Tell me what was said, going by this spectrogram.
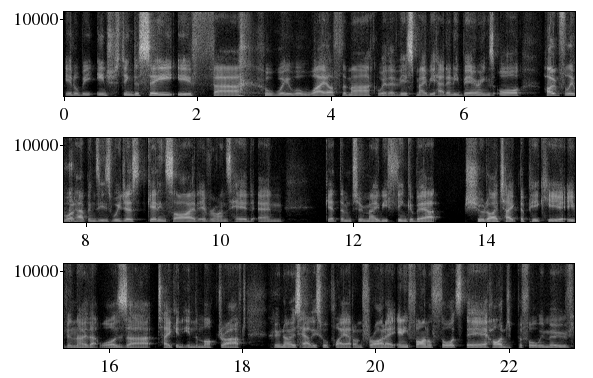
it'll be interesting to see if uh, we were way off the mark, whether this maybe had any bearings, or hopefully what happens is we just get inside everyone's head and get them to maybe think about should I take the pick here, even though that was uh, taken in the mock draft. Who knows how this will play out on Friday? Any final thoughts there, Hod, before we move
